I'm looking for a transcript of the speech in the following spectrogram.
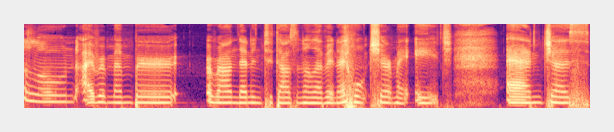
alone, I remember around then in 2011, I won't share my age and just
